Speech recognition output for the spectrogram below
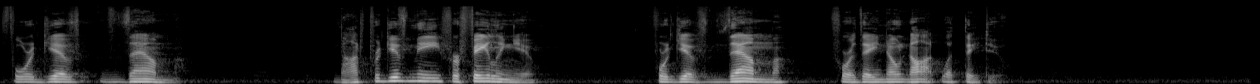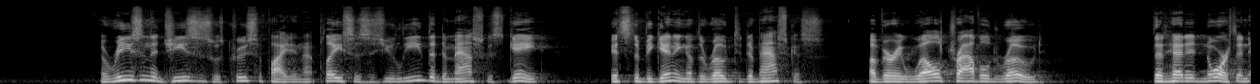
forgive them. Not forgive me for failing you. Forgive them, for they know not what they do. The reason that Jesus was crucified in that place is as you leave the Damascus gate, it's the beginning of the road to Damascus, a very well traveled road that headed north. And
